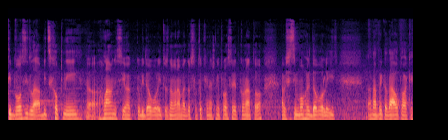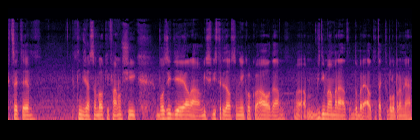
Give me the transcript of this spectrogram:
typ vozidla a byť schopný hlavne si ho ako dovoliť, to znamená mať dostatok finančných prostriedkov na to, aby ste si mohli dovoliť napríklad auto, aké chcete, tým, že ja som veľký fanúšik vozidiel a vystredal som niekoľko aut a vždy mám rád dobré auto, tak to bolo pre mňa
